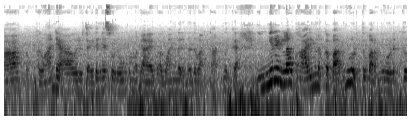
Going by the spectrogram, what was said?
ആ, ഭഗവാന്റെ ആ ഒരു ചൈതന്യ സ്വരൂപം ഭഗവാൻ വരുന്നത് കാത്തു നിൽക്കുക. ഇങ്ങനെയുള്ള കാര്യങ്ങളൊക്കെ പറഞ്ഞു കൊടുത്ത് പറഞ്ഞു കൊടുത്ത്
